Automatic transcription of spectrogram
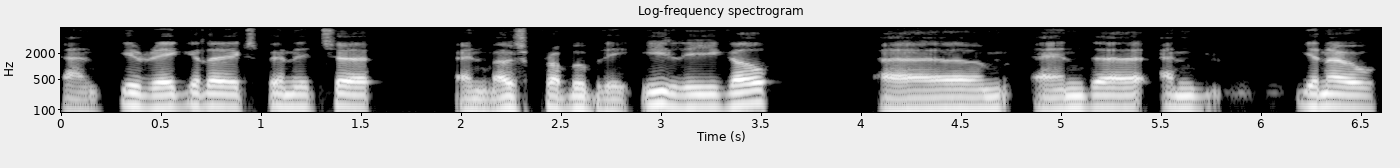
and irregular expenditure and most probably illegal. Um, and uh, and you know,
